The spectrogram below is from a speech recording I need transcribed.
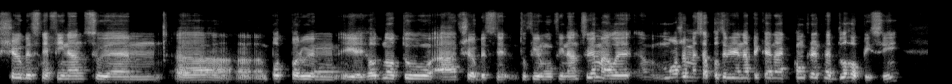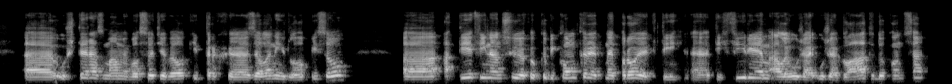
všeobecne financujem, podporujem jej hodnotu a všeobecne tú firmu financujem, ale môžeme sa pozrieť aj napríklad na konkrétne dlhopisy. Už teraz máme vo svete veľký trh zelených dlhopisov a tie financujú ako keby konkrétne projekty tých firiem, ale už aj, už aj vlád dokonca.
